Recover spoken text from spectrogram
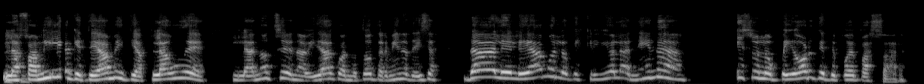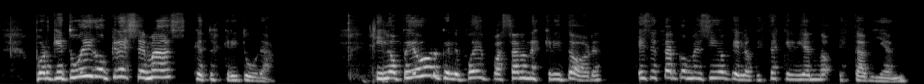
La familia que te ama y te aplaude y la noche de Navidad cuando todo termina te dice, dale, leamos lo que escribió la nena, eso es lo peor que te puede pasar, porque tu ego crece más que tu escritura. Y lo peor que le puede pasar a un escritor es estar convencido que lo que está escribiendo está bien.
